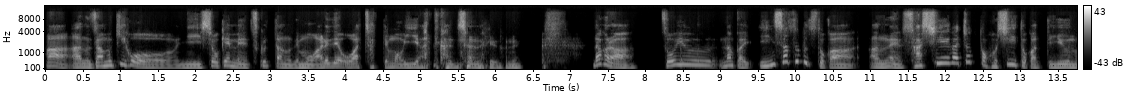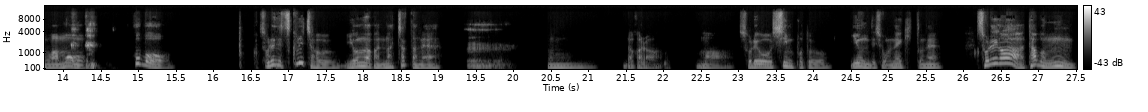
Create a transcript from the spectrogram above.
ああ、あの、ザム記法に一生懸命作ったので、もうあれで終わっちゃってもういいやって感じなんだけどね。だから、そういう、なんか、印刷物とか、あのね、挿絵がちょっと欲しいとかっていうのはもう、ほぼ、それで作れちゃう世の中になっちゃったね。うん。うん。だから、まあ、それを進歩と言うんでしょうね、きっとね。それが多分、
